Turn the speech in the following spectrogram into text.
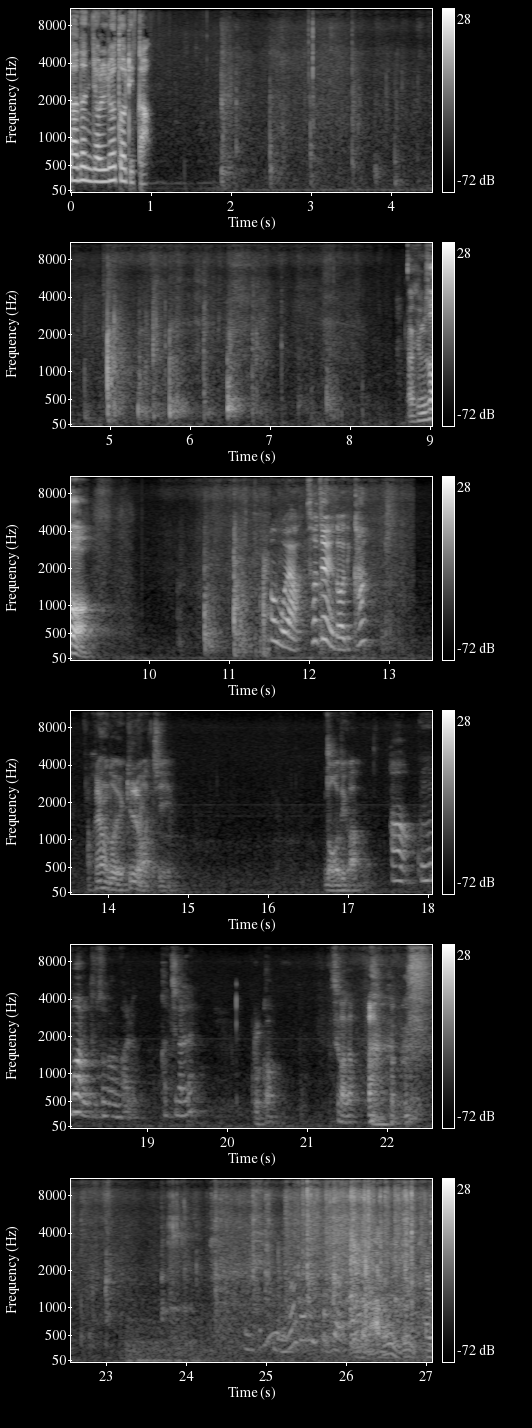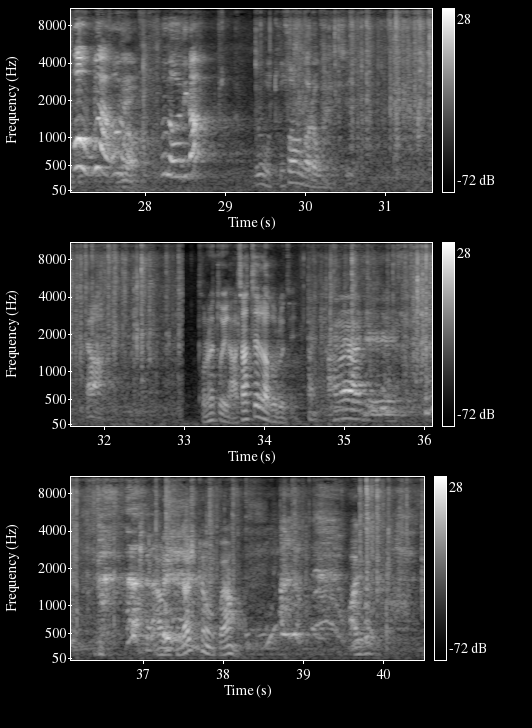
나는 18이다. 야 김서아 어, 뭐야. 서준이 너 어디 가? 아, 그냥 너 있길래 왔지 너 어디 가? 아, 공부하러 도서관 가려고. 같이 갈래? 그럴까? 같이 가자 나도 이거 잘 어 뭐야 너네 뭐야? 너네 어디 가? 이거 뭐 도서관 가라고 했지 야 너네 또 야자 찔라 그러지 당연하지. 아, 왜 배달시켜 먹을 거야? 아 이거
